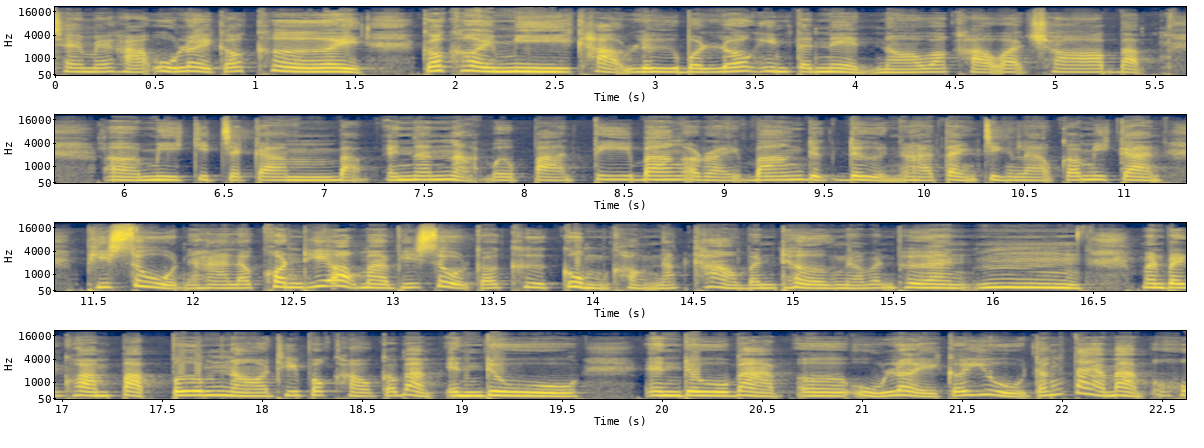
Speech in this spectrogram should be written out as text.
ใช่ไหมคะอูเลยก็เคย ก็เคยมีข่าวลือบนโลกอินเทอร์เน็ตเนาะว่าเขาอะชอบแบบมีกิจกรรมแบบไอ้นั่นอะเบอร์ปาร์ตี้บ้างอะไรบ้างดึกดื่นนะคะ แต่จริงแล้วก็มีการพิสูจน์นะคะ แล้วคนที่ออกมาพิสูจน์ก็คือกลุ่มของนักข่าวบันเทิงนะเพื่อนๆอืมมันเป็นความปรับปื้มเนาะที่พวกเขาก็แบบเอ็นดูเอ็นดูแบบเอออูเลยก็อยู่ตั้งแต่แบบโอ้โห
